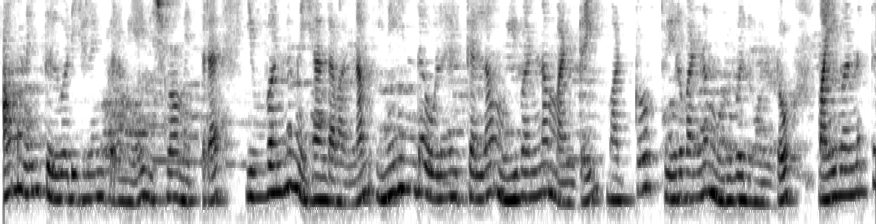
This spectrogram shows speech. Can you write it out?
ராமனின் திருவடிகளின் பெருமையை விஸ்வாமித்திரர் இவ்வண்ணம் நிகழ்ந்த வண்ணம் இனி இந்த உலகுக்கெல்லாம் உய்வண்ணம் அன்றி மற்றோர் துயர்வண்ணம் உருவது உண்டோ? மைவண்ணத்து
